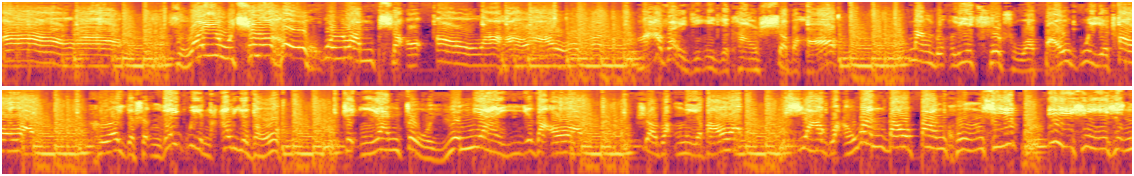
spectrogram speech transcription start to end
啊，左右前后。胡乱飘啊！马赛金一看事不好，囊中里取出宝贵朝啊，喝一声矮鬼哪里走？真言咒语念一遭，这桩内宝下官万道半空袭，一心心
